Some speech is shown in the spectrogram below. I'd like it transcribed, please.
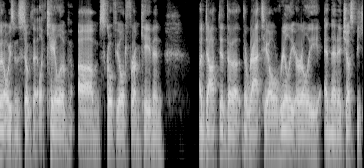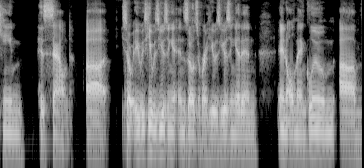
always been stoked that, like, Caleb um, Scofield from Cave In adopted the the rat tail really early, and then it just became his sound. Uh, so he was he was using it in Zozobra, he was using it in in Old Man Gloom, um,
